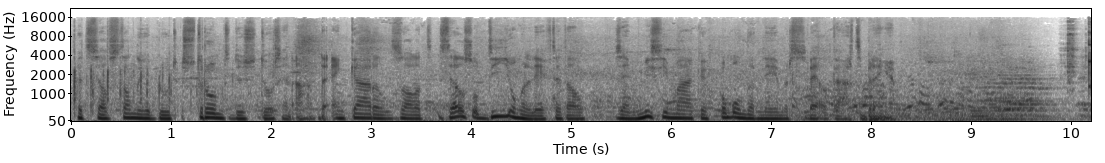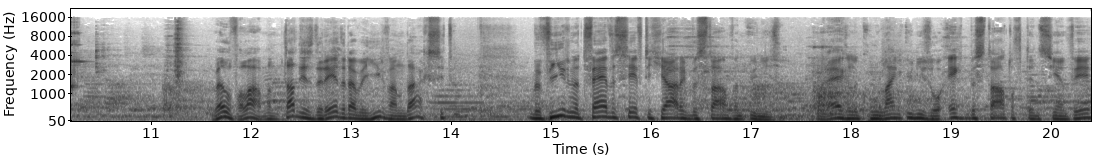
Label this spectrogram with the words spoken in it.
Het zelfstandige bloed stroomt dus door zijn aderen en Karel zal het zelfs op die jonge leeftijd al zijn missie maken om ondernemers bij elkaar te brengen. Wel, voilà, want dat is de reden dat we hier vandaag zitten. We vieren het 75-jarig bestaan van Unizo. Maar eigenlijk hoe lang Unizo echt bestaat, of ten CNV...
